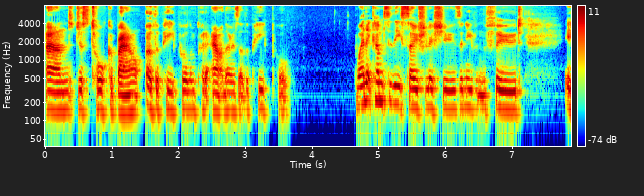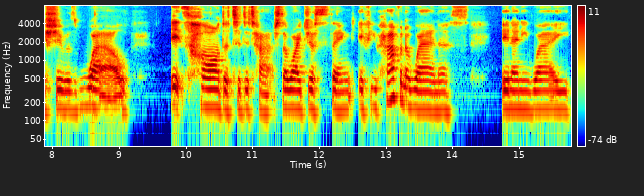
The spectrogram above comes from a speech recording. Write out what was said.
and just talk about other people and put it out there as other people. When it comes to these social issues and even the food issue as well, it's harder to detach. So I just think if you have an awareness in any way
